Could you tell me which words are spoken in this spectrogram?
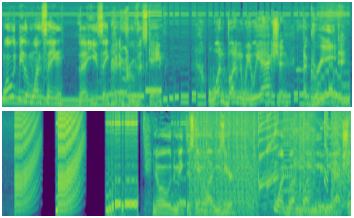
What would be the one thing that you think could improve this game? One button wee wee action. Agreed. You know what would make this game a lot easier? One button, button wee wee wee wee action.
